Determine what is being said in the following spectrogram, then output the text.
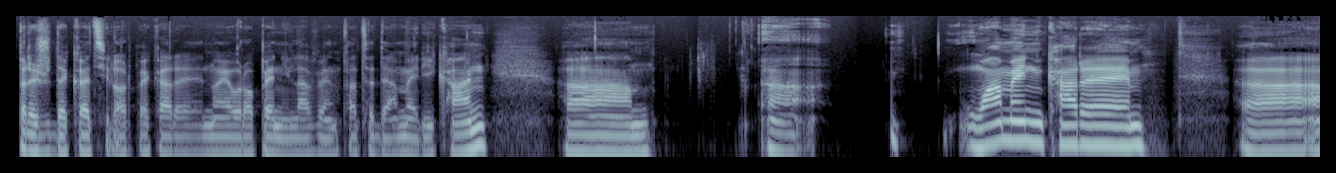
prejudecăților pe care noi europenii le avem față de americani. Uh, uh, oameni care, uh,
